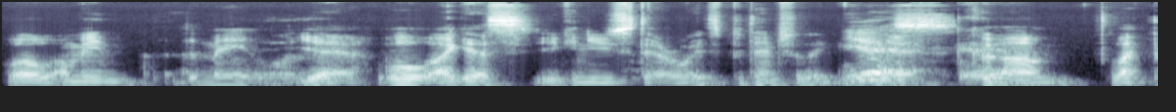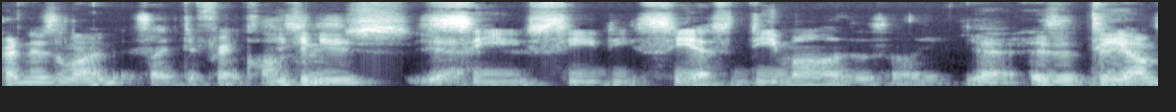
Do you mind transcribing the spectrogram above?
Well, I mean, The main one. yeah. Well, I guess you can use steroids potentially. Yes. Yeah. Could, Um, like prednisolone. It's like different classes. You can use yeah, C C D C S D Mars or something. yeah. Is it the um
